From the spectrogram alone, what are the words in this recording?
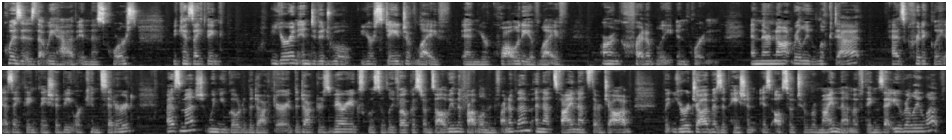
quizzes that we have in this course, because I think you're an individual, your stage of life and your quality of life are incredibly important. And they're not really looked at as critically as I think they should be or considered as much when you go to the doctor. The doctor's very exclusively focused on solving the problem in front of them, and that's fine, that's their job. But your job as a patient is also to remind them of things that you really love.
